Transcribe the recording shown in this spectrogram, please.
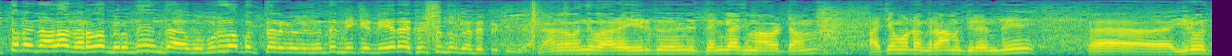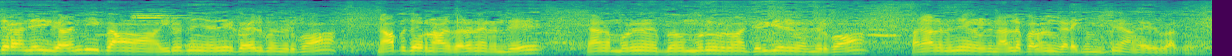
எத்தனை நாளா விரதம் இருந்து இந்த முருக பக்தர்கள் வந்து இன்னைக்கு நேரா திருச்செந்தூருக்கு வந்துட்டு இருக்கீங்க? நாங்கள் வந்து வர இருக்கிறது வந்து தென்காசி மாவட்டம் அச்சங்கோட்டம் கிராமத்திலிருந்து இருபத்தொராம் தேதி கிளம்பி இப்போ இருபத்தஞ்சாம் தேதி கோயிலுக்கு வந்திருக்கோம். நாற்பத்தோரு நாள் விரதம் இருந்து நாங்கள் முருகன் முருகபெருமான் திருச்சிக்கு வந்திருக்கோம். அதனால வந்து எங்களுக்கு நல்ல பலன் கிடைக்கும்ட்டு நாங்கள் எதிர்பார்க்குறோம்.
